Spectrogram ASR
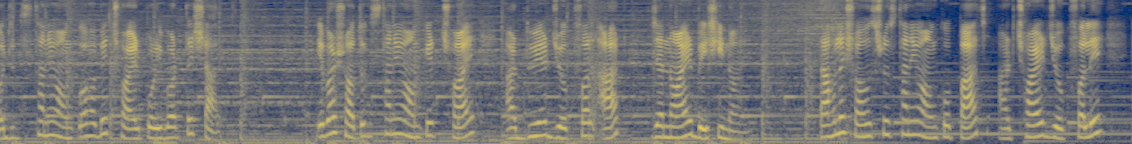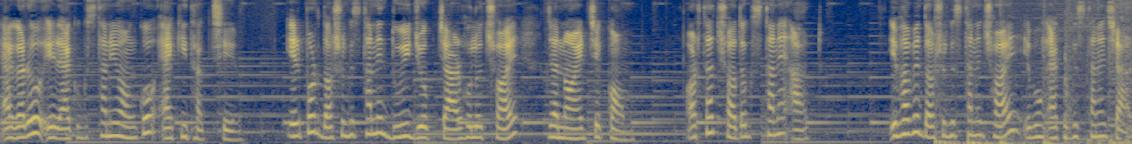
অযুত স্থানীয় অঙ্ক হবে ছয়ের পরিবর্তে সাত। এবার শতক স্থানীয় অঙ্কের ছয় আর দুইয়ের যোগফল আট, যা নয়ের বেশি নয়। তাহলে সহস্রস্থানীয় অঙ্ক পাঁচ আর ছয়ের যোগফলে এগারো, এর একক স্থানীয় অঙ্ক একই থাকছে। এরপর দশক স্থানে দুই যোগ চার হলো ছয়, যা নয়ের চেয়ে কম, অর্থাৎ শতক স্থানে আট। এভাবে দশক স্থানে ছয় এবং একক স্থানে চার।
